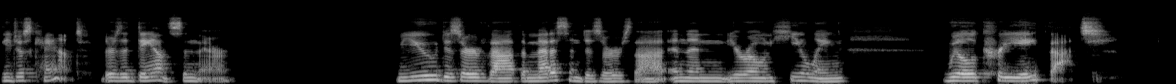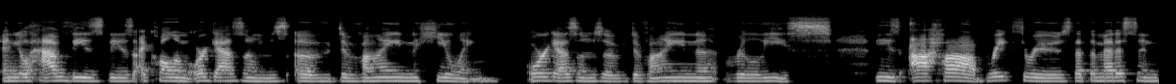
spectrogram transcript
You just can't. There's a dance in there. You deserve that. The medicine deserves that. And then your own healing will create that. And you'll have these, these, I call them orgasms of divine healing, orgasms of divine release, these aha breakthroughs that the medicine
